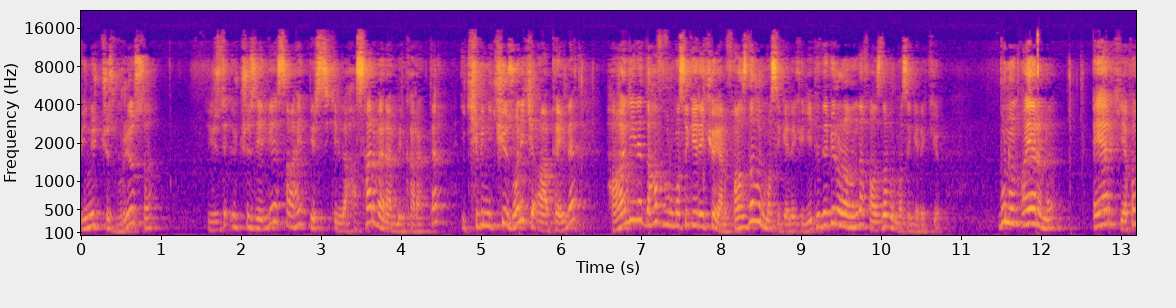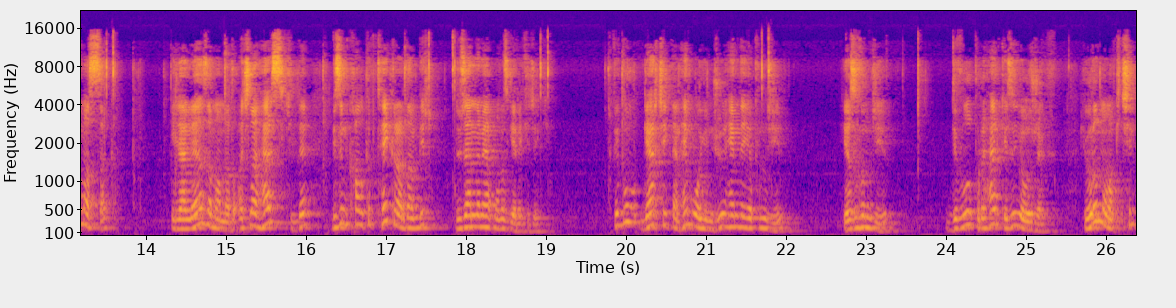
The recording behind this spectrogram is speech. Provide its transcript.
1300 vuruyorsa %350'ye sahip bir skill hasar veren bir karakter 2212 AP ile haliyle daha vurması gerekiyor. Yani fazla vurması gerekiyor. 7'de 1 oranında fazla vurması gerekiyor. Bunun ayarını eğer ki yapamazsak ilerleyen zamanlarda açılan her skill'de bizim kalkıp tekrardan bir düzenleme yapmamız gerekecek. Ve bu gerçekten hem oyuncuyu hem de yapımcıyı, yazılımcıyı, developer'ı herkesi yoracak. Yorulmamak için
